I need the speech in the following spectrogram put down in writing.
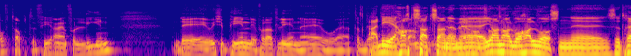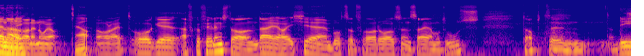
av. Tapte 4-1 for Lyn. Det er jo ikke pinlig, for at Lyn er jo etablert. Ja, De er hardtsatsende med Jan Halvor Halvorsen eh, som trener de. Det nå, ja. ja. Alright. Og eh, FK Fyllingsdalen de har ikke, bortsett fra da altså en seier mot Os, tapt. Eh, de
